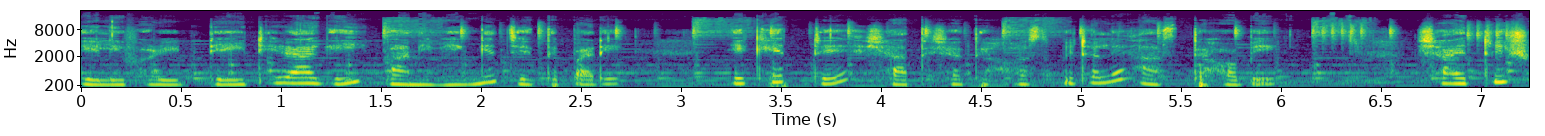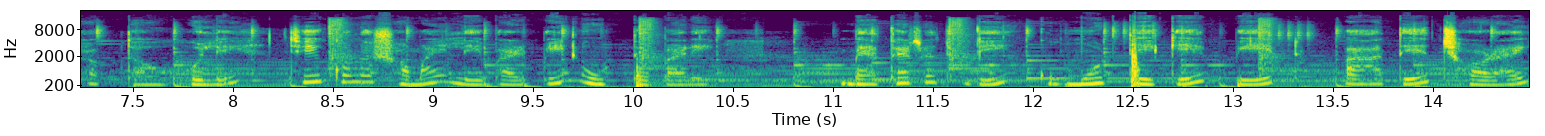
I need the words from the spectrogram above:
ডেলিভারির ডেটের আগেই পানি ভেঙে যেতে পারে। এক্ষেত্রে সাথে সাথে হসপিটালে আসতে হবে। সাঁত্রিশ সপ্তাহ হলে যে কোনো সময় লেবার পেন উঠতে পারে। ব্যথাটা যদি কোমর থেকে পেট, পাতে ছড়ায়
